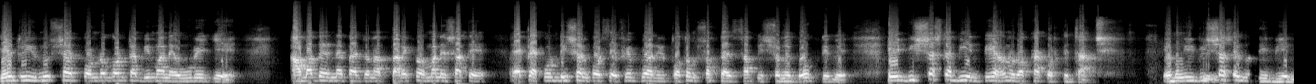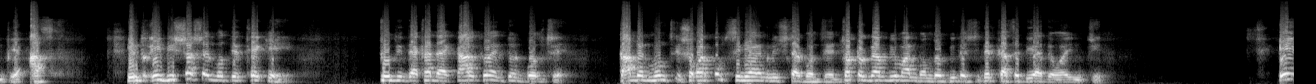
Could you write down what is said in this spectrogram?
যেহেতু ইউনুস সাহেব পনেরো ঘণ্টা বিমানে উড়ে গিয়ে আমাদের নেতা জনাব তারেক রহমানের সাথে একটা কন্ডিশন করছে, ফেব্রুয়ারির প্রথম সপ্তাহে ছাব্বিশ সনে ভোট দিবে। এই বিশ্বাসটা বিএনপি এখনও রক্ষা করতে চাচ্ছে। এবং এই বিশ্বাসের মধ্যে বিএনপি আছে। কিন্তু এই বিশ্বাসের মধ্যে থেকে যদি দেখা যায়, কালকেও একজন বলছে তাদের মন্ত্রিসভার খুব সিনিয়র মিনিস্টার বলছে, চট্টগ্রাম বিমানবন্দর বিদেশিদের কাছে দিয়ে দেওয়া উচিত। এই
